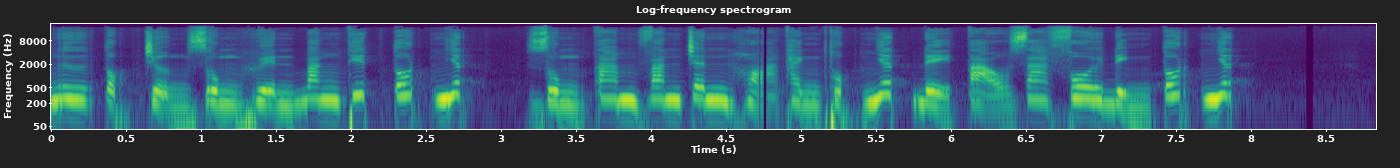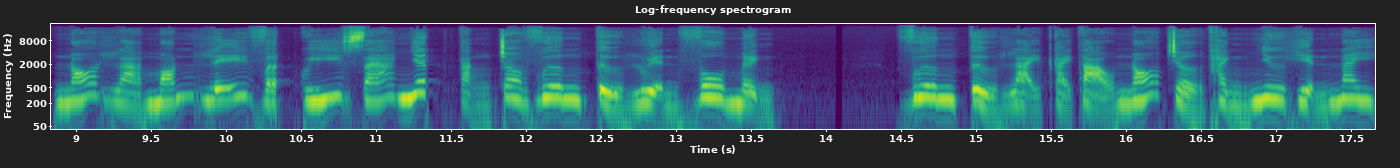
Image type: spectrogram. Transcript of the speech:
ngư tộc trưởng dùng huyền băng thiết tốt nhất. Dùng tam văn chân hỏa thành thục nhất để tạo ra phôi đỉnh tốt nhất. Nó là món lễ vật quý giá nhất tặng cho vương tử luyện vô mệnh. Vương tử lại cải tạo nó trở thành như hiện nay.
